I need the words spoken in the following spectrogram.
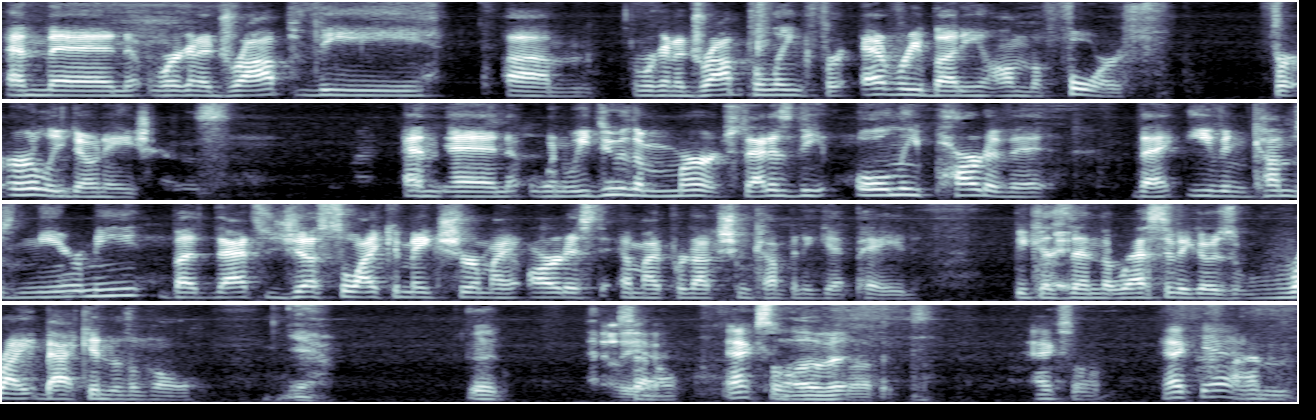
and then we're gonna drop the um, we're gonna drop the link for everybody on the fourth for early donations, and then when we do the merch, that is the only part of it that even comes near me. But that's just so I can make sure my artist and my production company get paid, because then the rest of it goes right back into the goal. Yeah, Good. Hell yeah. So excellent. love it. Love it. Excellent. Heck yeah. I'm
